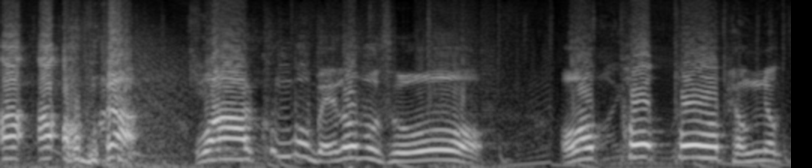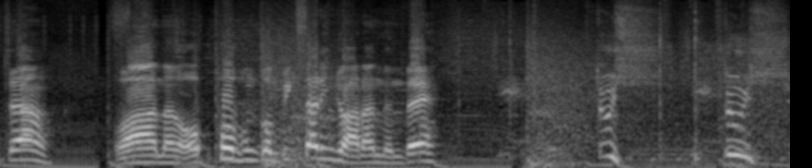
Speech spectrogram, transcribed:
아, 아, 어, 뭐야! 와 콤보 매너 보소. 어퍼퍼 병력장. 와 난 어퍼 분건 삑살인 줄 알았는데. 뚜시 뚜시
